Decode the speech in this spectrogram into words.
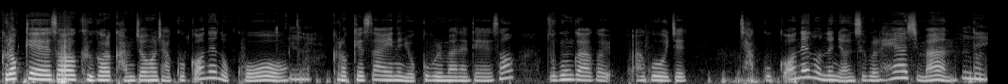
그렇게 해서 그걸 감정을 자꾸 꺼내놓고 네. 그렇게 쌓이는 욕구 불만에 대해서 누군가하고 이제 자꾸 꺼내놓는 연습을 해야지만 네.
